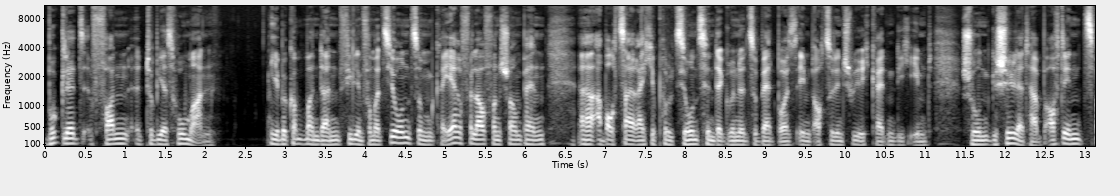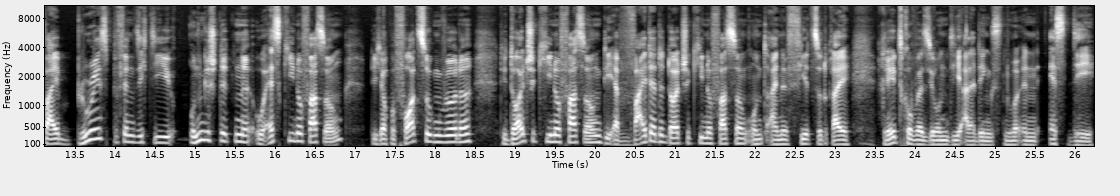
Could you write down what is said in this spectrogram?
Booklet von äh, Tobias Hohmann. Hier bekommt man dann viel Informationen zum Karriereverlauf von Sean Penn, äh, aber auch zahlreiche Produktionshintergründe zu Bad Boys, eben auch zu den Schwierigkeiten, die ich eben schon geschildert habe. Auf den zwei Blu-rays befinden sich die ungeschnittene US-Kinofassung, die ich auch bevorzugen würde, die deutsche Kinofassung, die erweiterte deutsche Kinofassung und eine 4 zu 3 Retro-Version, die allerdings nur in SD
